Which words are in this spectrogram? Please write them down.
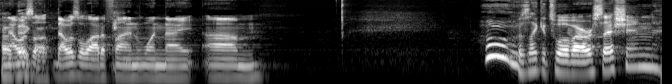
And that was go? that was a lot of fun one night. Um, whew, it was like a twelve hour session.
